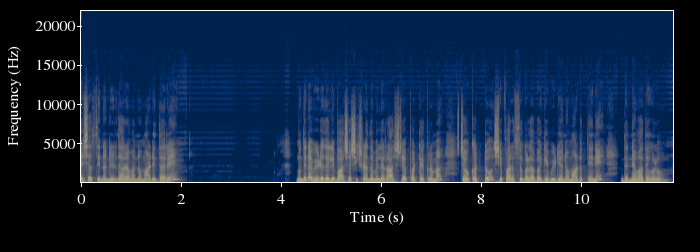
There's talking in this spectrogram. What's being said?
ಯಶಸ್ಸಿನ ನಿರ್ಧಾರವನ್ನು ಮಾಡಿದ್ದಾರೆ. ಮುಂದಿನ ವಿಡಿಯೋದಲ್ಲಿ ಭಾಷಾ ಶಿಕ್ಷಣದ ಮೇಲೆ ರಾಷ್ಟ್ರೀಯ ಪಠ್ಯಕ್ರಮ ಚೌಕಟ್ಟು ಶಿಫಾರಸುಗಳ ಬಗ್ಗೆ ವಿಡಿಯೋನ ಮಾಡುತ್ತೇನೆ. ಧನ್ಯವಾದಗಳು.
